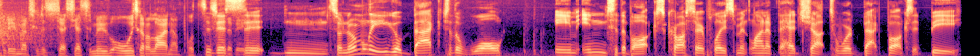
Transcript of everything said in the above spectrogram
pretty much going to suggest he has to move. Always got a lineup. What's this, this going to be? mm, so normally you go back to the wall, aim into the box, crosshair placement, line up the headshot toward back box at B.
